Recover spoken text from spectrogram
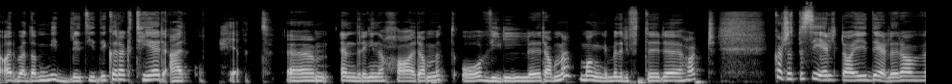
arbeid av midlertidig karakter er opphevet. Eh, endringene har rammet og vil ramme mange bedrifter hardt, kanskje spesielt da i deler av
